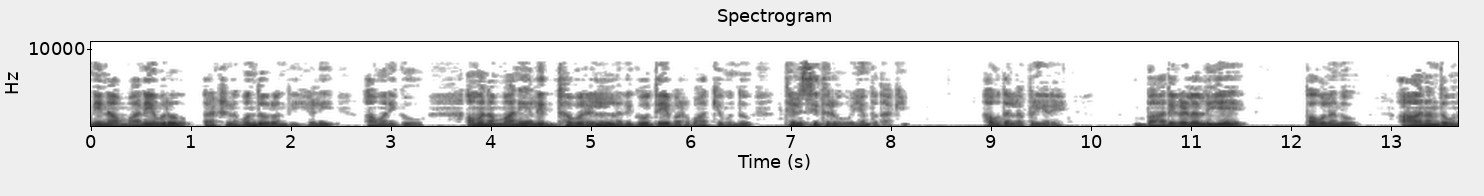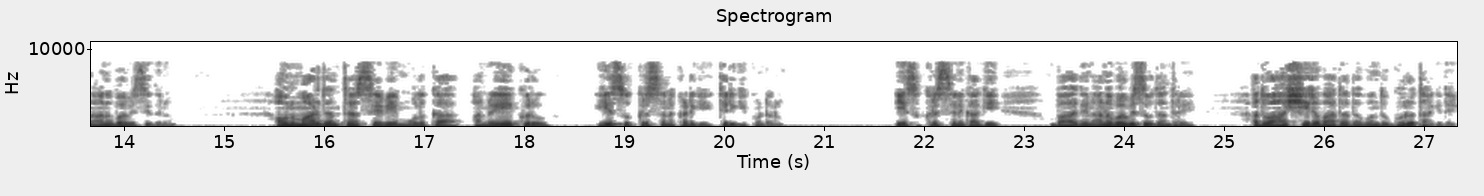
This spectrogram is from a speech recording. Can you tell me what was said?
ನಿನ್ನ ಮನೆಯವರು ರಕ್ಷಣೆ ಹೊಂದುವರು ಎಂದು ಹೇಳಿ ಅವನಿಗೂ, ಅವನ ಮನೆಯಲ್ಲಿದ್ದವರೆಲ್ಲರಿಗೂ ದೇವರ ವಾಕ್ಯವನ್ನು ತಿಳಿಸಿದರು ಎಂಬುದಾಗಿ. ಹೌದಲ್ಲ ಪ್ರಿಯರೇ ಬಾದಿಗಳಲ್ಲಿಯೇ ಪೌಲನು ಆನಂದವನ್ನು ಅನುಭವಿಸಿದನು. ಅವನು ಮಾಡಿದಂತಹ ಸೇವೆಯ ಮೂಲಕ ಅನೇಕರು ಯೇಸು ಕ್ರಿಸ್ತನ ಕಡೆಗೆ ತಿರುಗಿಕೊಂಡರು. ಯೇಸು ಕ್ರಿಸ್ತನಿಗಾಗಿ ಬಾಧೆಯನ್ನು ಅನುಭವಿಸುವುದಂದರೆ ಅದು ಆಶೀರ್ವಾದದ ಒಂದು ಗುರುತಾಗಿದೆ.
